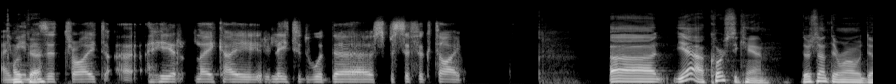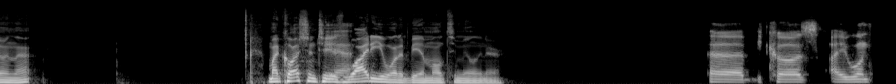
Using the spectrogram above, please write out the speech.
i mean Okay. is it right uh, here like i related with the specific time Uh, yeah, of course you can. There's nothing wrong with doing that. My question to you Yeah. is why do you want to be a multimillionaire? uh, because I want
